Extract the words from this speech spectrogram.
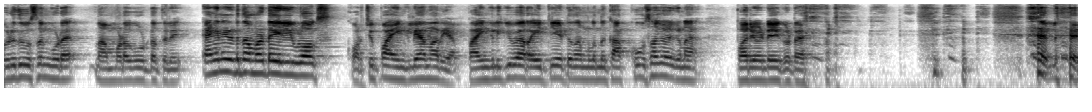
ഒരു ദിവസം കൂടെ നമ്മുടെ കൂട്ടത്തിൽ എങ്ങനെയുണ്ട് നമ്മുടെ ഡെയിലി വ്ളോഗ്സ് കുറച്ച് പൈങ്കിളിയാണെന്നറിയാം. പൈങ്കിളിക്ക് വെറൈറ്റി ആയിട്ട് നമ്മളിന്ന് കക്കൂസ കഴിക്കണ പരിപാടി ആയിക്കോട്ടെ. അല്ലേ?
